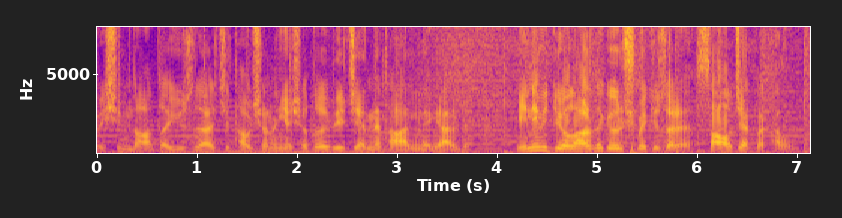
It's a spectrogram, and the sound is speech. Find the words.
ve şimdi ada yüzlerce tavşanın yaşadığı bir cennet haline geldi. Yeni videolarda görüşmek üzere. Sağlıcakla kalın.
